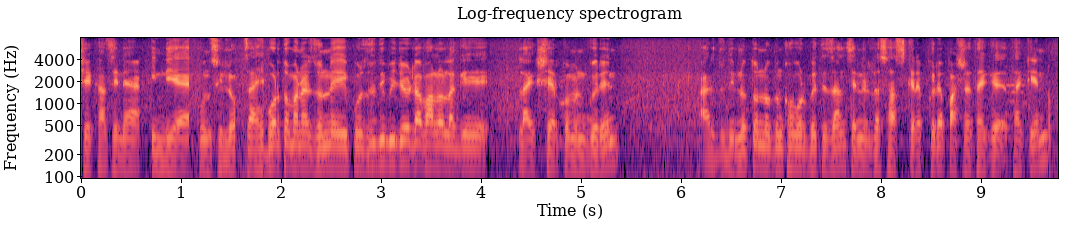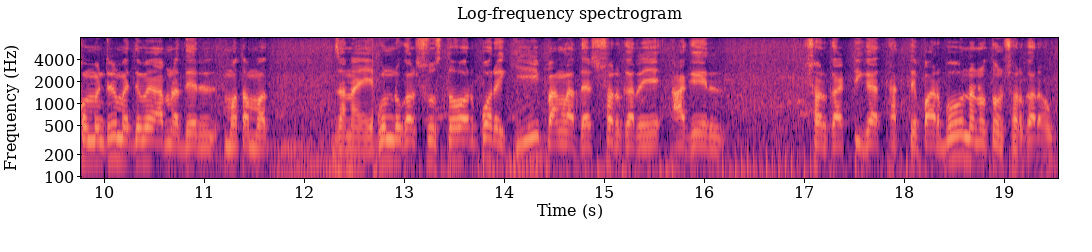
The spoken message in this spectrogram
শেখ হাসিনা ইন্ডিয়ায় পৌঁছিল হোক, বর্তমানের জন্য এই। যদি ভিডিওটা ভালো লাগে লাইক শেয়ার কমেন্ট করেন। আর যদি নতুন নতুন খবর পেতে চান চ্যানেলটা সাবস্ক্রাইব করে পাশে থেকে থাকেন। কমেন্টের মাধ্যমে আপনাদের মতামত জানায় গন্ডগোল সুস্থ হওয়ার পরে কি বাংলাদেশ সরকারে আগের সরকার টিকা থাকতে পারব না নতুন সরকার হব?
